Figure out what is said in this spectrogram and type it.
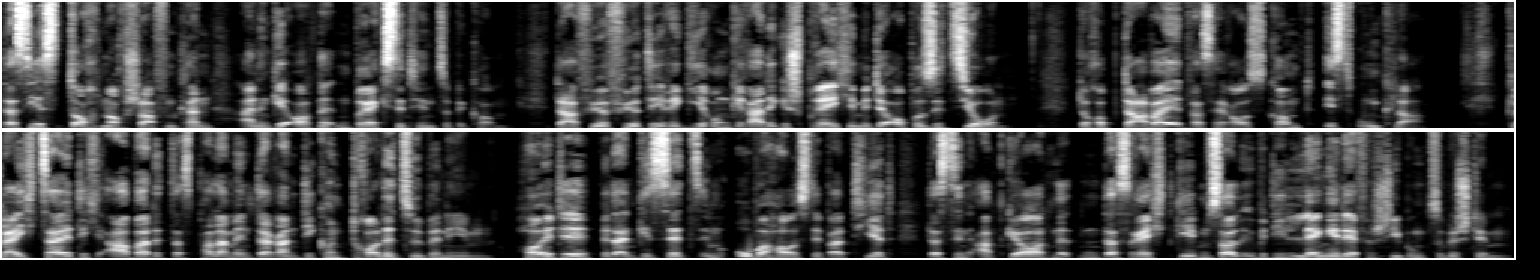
dass sie es doch noch schaffen kann, einen geordneten Brexit hinzubekommen. Dafür führt die Regierung gerade Gespräche mit der Opposition. Doch ob dabei etwas herauskommt, ist unklar. Gleichzeitig arbeitet das Parlament daran, die Kontrolle zu übernehmen. Heute wird ein Gesetz im Oberhaus debattiert, das den Abgeordneten das Recht geben soll, über die Länge der Verschiebung zu bestimmen.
